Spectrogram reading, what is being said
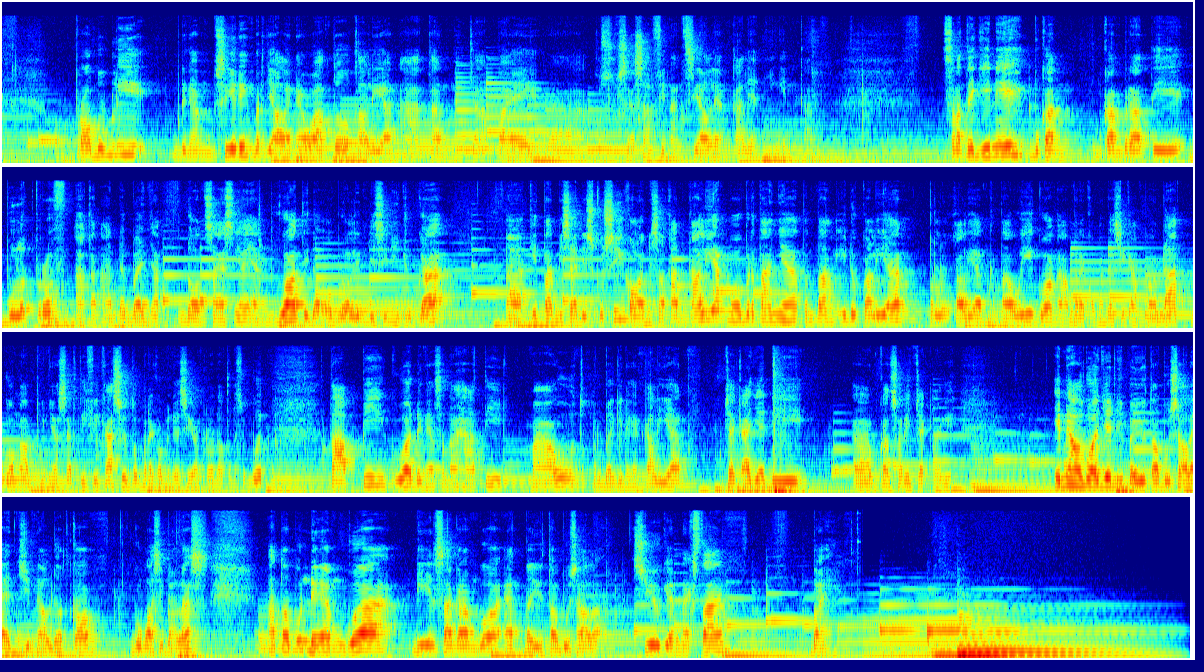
Probably dengan seiring berjalannya waktu kalian akan mencapai uh, kesuksesan finansial yang kalian inginkan strategi ini bukan bukan berarti bulletproof akan ada banyak downsize-nya yang gua tidak obrolin di sini juga. Uh, kita bisa diskusi kalau misalkan kalian mau bertanya tentang hidup kalian perlu kalian ketahui gua nggak merekomendasikan produk gua nggak punya sertifikasi untuk merekomendasikan produk tersebut. Tapi gua dengan senang hati mau untuk berbagi dengan kalian. Cek aja di uh, bukan sorry cek lagi. Email gua aja di bayutabusala@gmail.com gue pasti balas ataupun DM gue di Instagram gue at bayutabusala. See you again next time. Bye.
